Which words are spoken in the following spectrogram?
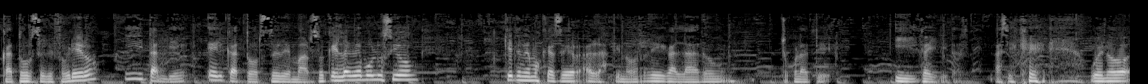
14 de febrero y también el 14 de marzo, que es la devolución que tenemos que hacer a las que nos regalaron chocolate y galletitas. Así que, bueno,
